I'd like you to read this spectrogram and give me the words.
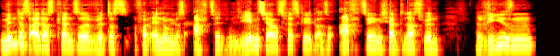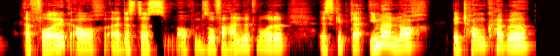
Mindestaltersgrenze wird das Vollendung des 18. Lebensjahres festgelegt, also 18. Ich halte das für einen Riesenerfolg, auch, äh, dass das auch so verhandelt wurde. Es gibt da immer noch Betonköpfe,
